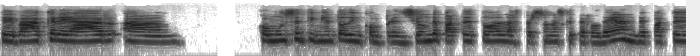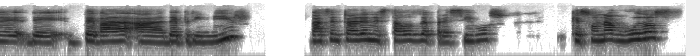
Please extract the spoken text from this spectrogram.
te va a crear ah, como un sentimiento de incomprensión de parte de todas las personas que te rodean, de parte de, te va a deprimir, vas a entrar en estados depresivos que son agudos,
